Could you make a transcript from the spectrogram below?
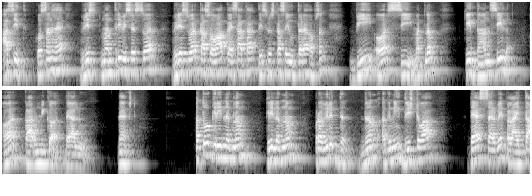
आसित। क्वेश्चन है मंत्री विशेश्वर, वीरेश्वर का स्वभाव कैसा था? तो इस प्रश्न का सही उत्तर है ऑप्शन बी और सी मतलब कि दानशील और कारुणिक, दयालु। नेक्स्ट ततो गिरिनग्नम गिरिलग्नम प्रवृद्ध द्रम अग्नि दृष्टवा डैश सर्वे पलायता।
